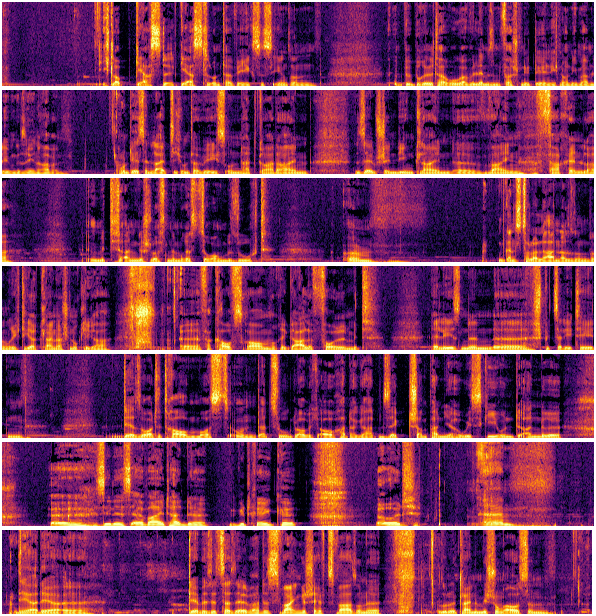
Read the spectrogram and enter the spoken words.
ich glaube, Gerstel, Gerstel unterwegs. Das ist irgend so ein bebrillter Roger Willemsen-Verschnitt, den ich noch nie in meinem Leben gesehen habe. Und der ist in Leipzig unterwegs und hat gerade einen selbstständigen kleinen äh, Weinfachhändler mit angeschlossenem Restaurant besucht. Ähm, ein ganz toller Laden, also so ein, so ein richtiger kleiner, schnuckliger äh, Verkaufsraum, Regale voll mit erlesenen äh, Spezialitäten der Sorte Traubenmost. Und dazu glaube ich auch hat er gehabt Sekt, Champagner, Whisky und andere äh, sinneserweiternde Getränke. Und ähm, der der äh, der Besitzer selber des Weingeschäfts war so eine so eine kleine Mischung aus ähm,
